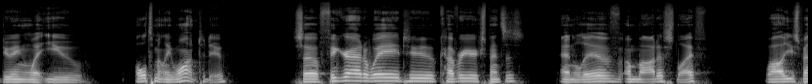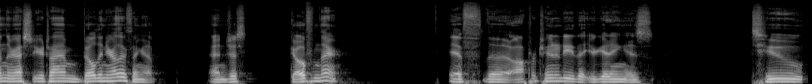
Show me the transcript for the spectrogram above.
doing what you ultimately want to do. So figure out a way to cover your expenses and live a modest life while you spend the rest of your time building your other thing up and just go from there. If the opportunity that you're getting is too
